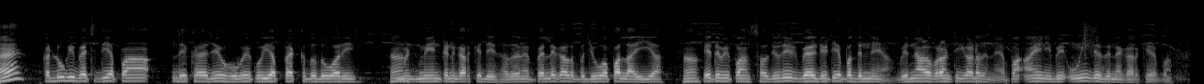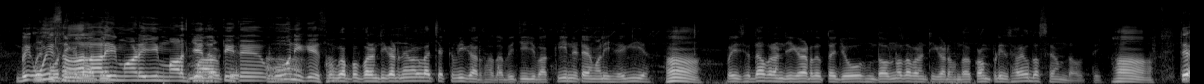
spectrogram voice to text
ਹੈ? ਕੱਢੂਗੀ ਵਿੱਚ ਦੀ ਆਪਾਂ ਦੇਖਿਆ ਜੇ ਹੋਵੇ ਕੋਈ ਆਪਾਂ ਇੱਕ ਦੋ ਦੋ ਵਾਰੀ ਮੇਨਟੇਨ ਕਰਕੇ ਦੇ ਸਕਦੇ ਨੇ। ਪਹਿਲੇ ਗੱਲ ਜੋ ਆਪਾਂ ਲਾਈ ਆ ਹਾਂ। ਇਹ ਤੇ ਵੀ 5 ਸਾਲ ਦੀ ਉਹਦੀ ਵੈਲਿਡਿਟੀ ਆਪਾਂ ਦਿੰਨੇ ਆ। ਵੀ ਨਾਲ ਵਾਰੰਟੀ ਕੱਢ ਦਿੰਨੇ ਆ। ਆਪਾਂ ਐ ਨਹੀਂ ਵੀ ਉਹੀ ਦੇ ਦਿੰਨੇ ਕਰਕੇ ਆਪਾਂ। ਵੀ ਉਹੀ ਸਾਲ ਵਾਲੀ ਮਾੜੀ ਜੀ ਮਲ ਜੇ ਦਿੱਤੀ ਕੇ, ਤੇ ਉਹ ਨਹੀਂ ਕੇਸ ਉਹ ਆਪਾਂ ਵਾਰੰਟੀ ਕੱਢਦੇ ਆ ਅਗਲਾ ਚੈੱਕ ਵੀ ਕਰ ਸਕਦਾ ਵੀ ਚੀਜ਼ ਵਾਕਈ ਇੰਨੇ ਟਾਈਮ ਵਾਲੀ ਹੈਗੀ ਆ। ਹਾਂ। ਬਈ ਸਿੱਧਾ ਵਾਰੰਟੀ ਕਾਰਡ ਦੇ ਉੱਤੇ ਜੋ ਹੁੰਦਾ ਉਹਨਾਂ ਦਾ ਵਾਰੰਟੀ ਕਾਰਡ ਹੁੰਦਾ ਕੰਪਨੀ ਸਾਰੇ ਉਹ ਦੱਸਿਆ ਹੁੰਦਾ ਉੱਤੇ। ਹਾਂ ਤੇ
